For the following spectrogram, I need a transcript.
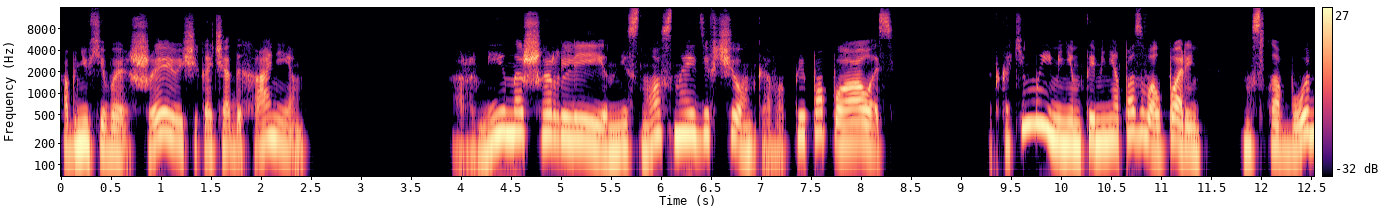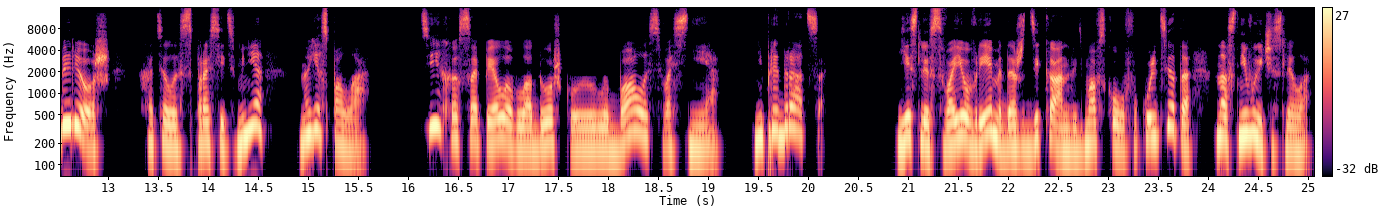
обнюхивая шею и щекоча дыханием. «Армина Шерлин, несносная девчонка, вот ты попалась!» «Под каким именем ты меня позвал, парень? На слабо берешь?» — хотелось спросить мне, но я спала. Тихо сопела в ладошку и улыбалась во сне. Не придраться. Если в свое время даже декан ведьмовского факультета нас не вычислила,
